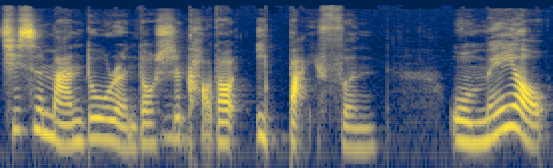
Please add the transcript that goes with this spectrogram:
其实蛮多人都是考到一百分，嗯、我没有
